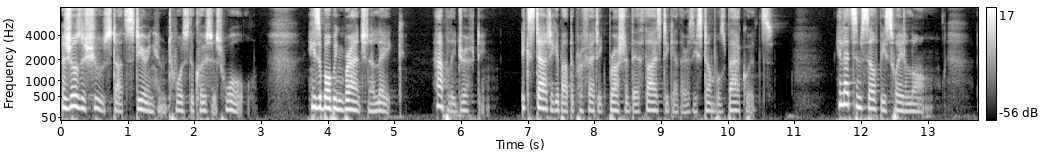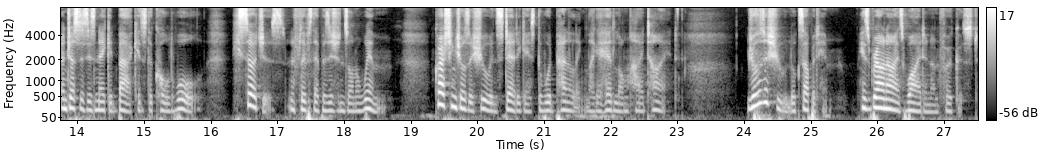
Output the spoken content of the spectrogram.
as Zhou starts steering him towards the closest wall. He's a bobbing branch in a lake, happily drifting, ecstatic about the prophetic brush of their thighs together as he stumbles backwards. He lets himself be swayed along, and just as his naked back hits the cold wall, he surges and flips their positions on a whim, crashing Zhou Shu instead against the wood paneling like a headlong high tide. Zhou Shu looks up at him, his brown eyes wide and unfocused.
